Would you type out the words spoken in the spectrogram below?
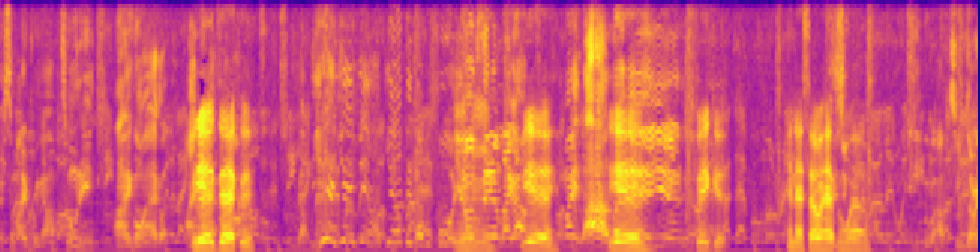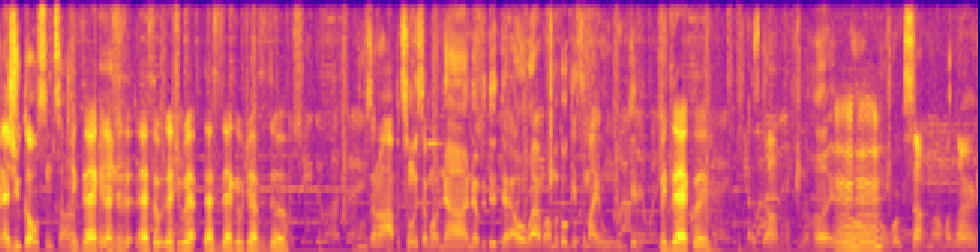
if somebody bring opportunity, I ain't gonna act like. Yeah, gonna like, exactly. uh, yeah, yeah, yeah, yeah, I- yeah. I did that before. You know what I'm Mhm. saying? Like, I, Yeah. I might lie. Like, Yeah. yeah, yeah. Fake it. And that's how it happened. you- Wow. Opportunity. Learn as you go sometimes. Exactly. You That's know mean? that's that's what you that's exactly what you have to do. Lose an opportunity. Someone, nah, I never did that. Oh, wow. Well, I'm gonna go get somebody who, did it. Exactly. That's dumb. I'm from the hood. We, gonna, Mhm. we gonna work something. I'm gonna learn.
